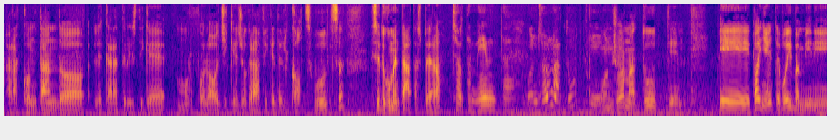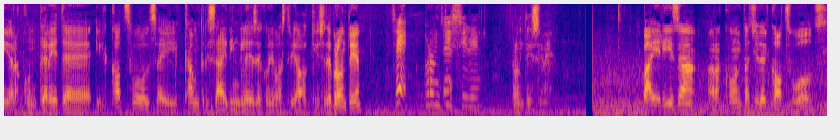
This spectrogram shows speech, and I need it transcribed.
raccontando le caratteristiche morfologiche e geografiche del Cotswolds. Ti sei documentata, spero? Certamente. Buongiorno a tutti. Buongiorno a tutti. E poi niente, voi bambini racconterete il Cotswolds e il countryside inglese con i vostri occhi. Siete pronti? Sì, prontissimi. Prontissimi. Vai Elisa, raccontaci del Cotswolds.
